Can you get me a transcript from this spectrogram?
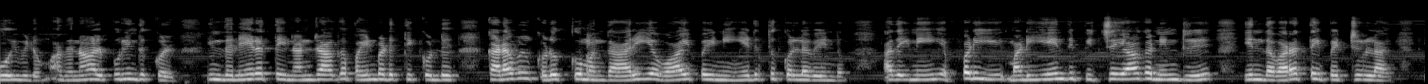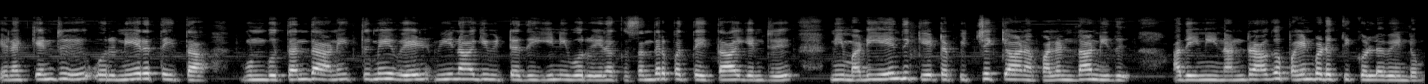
போய்விடும். அதனால் புரிந்து கொள். இந்த நேரத்தை நன்றாக பயன்படுத்தி கொண்டு கடவுள் கொடுக்கும் அந்த அரிய வாய்ப்பை நீ எடுத்துக்கொள்ள வேண்டும். அதை நீ எப்படி மடியேந்தி பிச்சையாக நின்று இந்த வரத்தை பெற்றுள்ளாய்? எனக்கென்று ஒரு நேரத்தை தா. முன்பு தந்த அனைத்துமே வே வீணாகிவிட்டது. இனி ஒரு எனக்கு சந்தர்ப்பத்தை தா என்று நீ மடியேந்து கேட்ட பிச்சைக்கான பலன்தான் இது. அதை நீ நன்றாக பயன்படுத்தி கொள்ள வேண்டும்.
